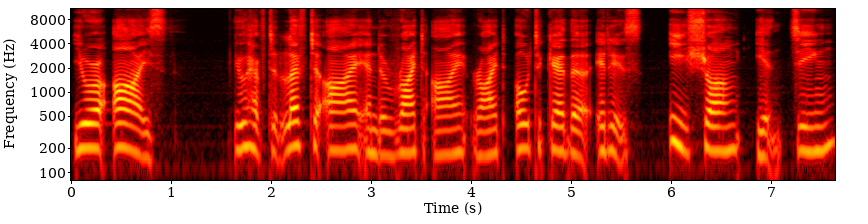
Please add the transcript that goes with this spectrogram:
，your eyes. You have the left eye and the right eye, right? Altogether, it is 一双眼睛，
